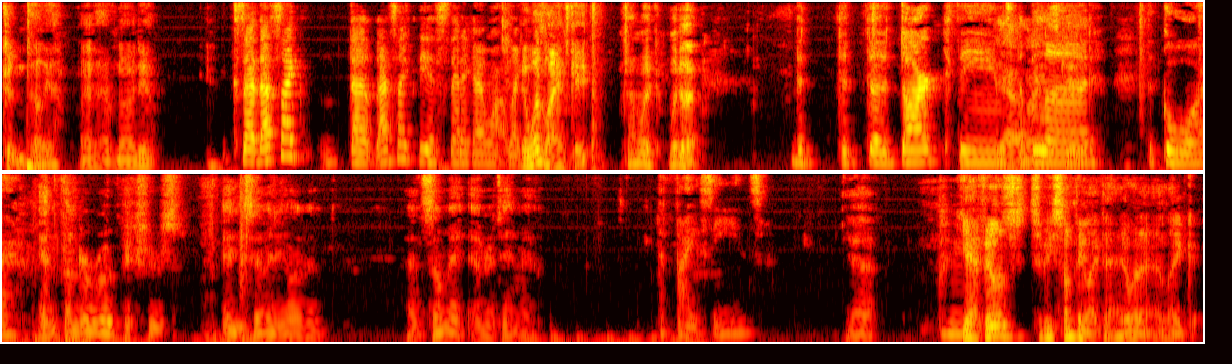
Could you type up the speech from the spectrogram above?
couldn't tell you. I have no idea. Because that, that's like that that's like the aesthetic I want. Like It was Lionsgate. John Wick. Look at that. the the the dark themes, Yeah, the Lionsgate. blood, the gore. and Thunder Road Pictures, 8711, and Summit Entertainment. the fight scenes. Yeah. Mm-hmm. Yeah, if it was to be something like that, it would like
